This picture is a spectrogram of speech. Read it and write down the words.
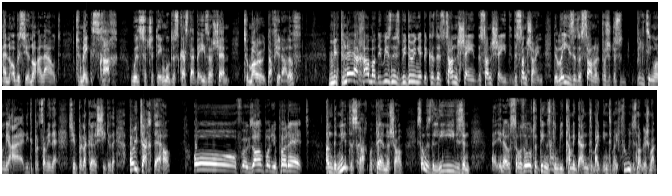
and obviously you're not allowed to make schach with such a thing. We'll discuss that Be'ez Hashem tomorrow, Daf Yud Aleph. The reason is we're doing it because the sunshine, the sunshade, the sunshine, the rays of the sun are just beating on me. I need to put something there. So you put like a sheet of deha. Or, for example, you put it underneath the schach, but playing the shav. Sometimes the leaves and uh, you know, so all sorts of things can be coming down into my into my food. It's not geschmack.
